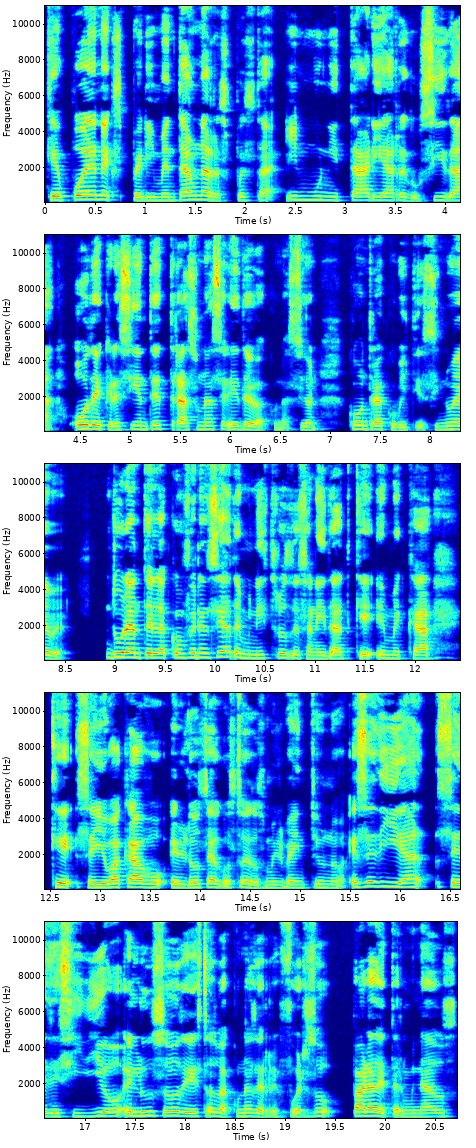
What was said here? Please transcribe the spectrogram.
que pueden experimentar una respuesta inmunitaria reducida o decreciente tras una serie de vacunación contra COVID-19. Durante la conferencia de ministros de Sanidad KMK que se llevó a cabo el 2 de agosto de 2021, ese día se decidió el uso de estas vacunas de refuerzo para determinados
